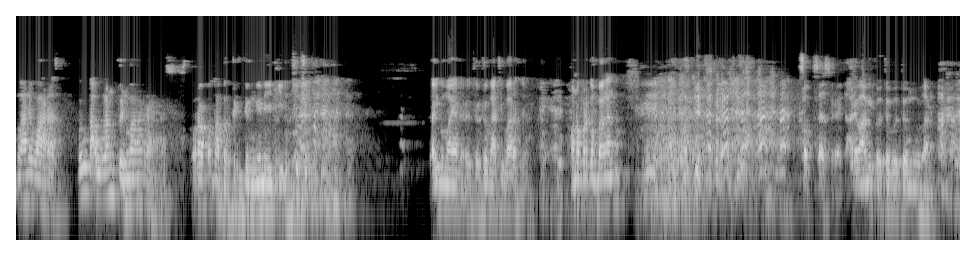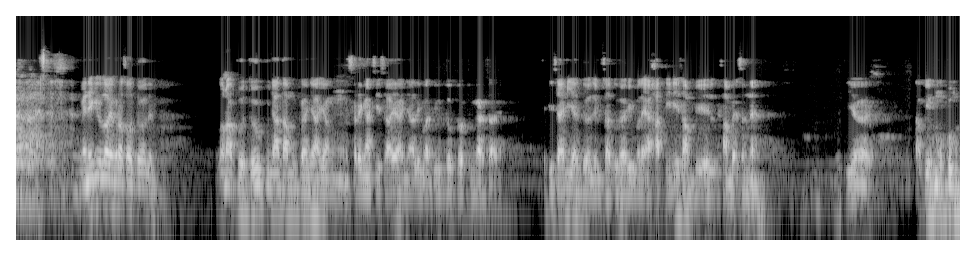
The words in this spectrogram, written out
Mulane waras. Kau tak ulang ben waras. Orang kok tambah gendeng ini iki. Tapi lumayan ya, jodoh ngaji waras ya. Ono perkembangan. Sukses ya. Ada wangi bodoh-bodoh mulan. Ini kita yang rasa dolim. Kalau nak bodoh punya tamu banyak yang sering ngaji saya hanya lewat YouTube atau dengar saya. Jadi saya ini ya dolim satu hari mulai akad ini sampai sampai senin. Ya tapi mukum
